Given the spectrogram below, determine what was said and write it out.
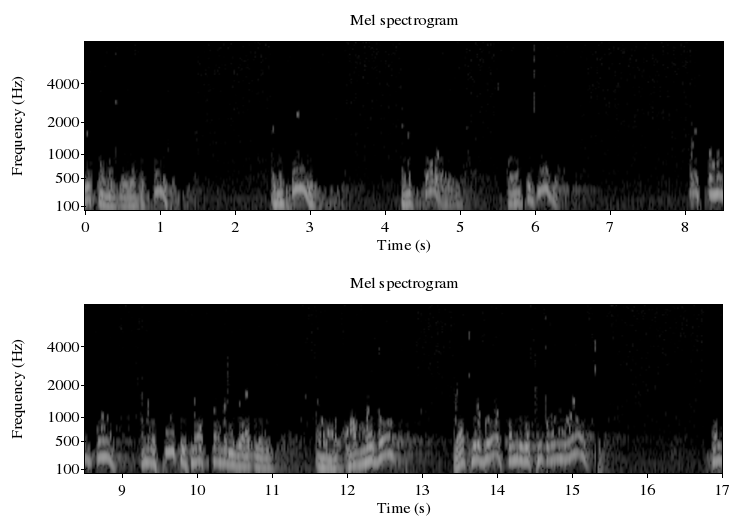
this imagery of the thief. And the thief in the story stands for Jesus. What a strange thing. I mean, a thief is not somebody that is uh, admirable, reputable, somebody that people don't like. Some,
